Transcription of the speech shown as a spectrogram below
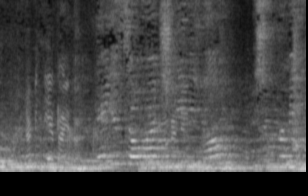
Thank you so much, for me.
